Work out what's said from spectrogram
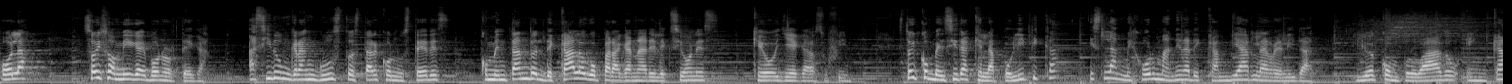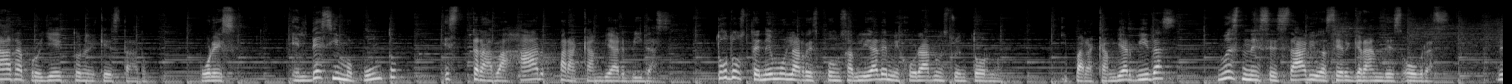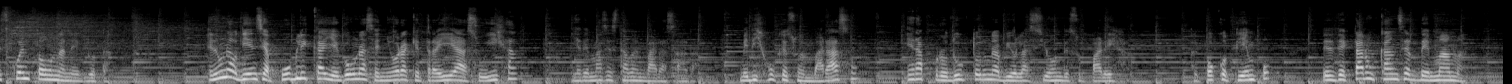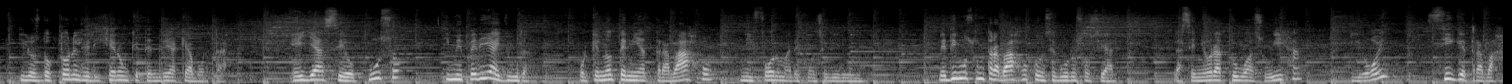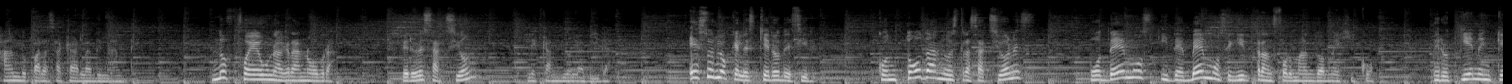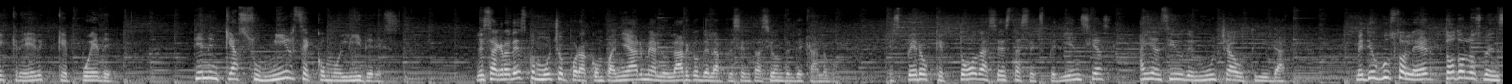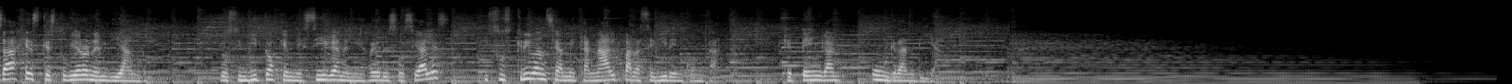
Hola, soy su amiga Ivonne Ortega. Ha sido un gran gusto estar con ustedes comentando el decálogo para ganar elecciones que hoy llega a su fin. Estoy convencida que la política es la mejor manera de cambiar la realidad y lo he comprobado en cada proyecto en el que he estado. Por eso, el décimo punto es trabajar para cambiar vidas. Todos tenemos la responsabilidad de mejorar nuestro entorno y para cambiar vidas no es necesario hacer grandes obras. Les cuento una anécdota. En una audiencia pública llegó una señora que traía a su hija y además estaba embarazada. Me dijo que su embarazo era producto de una violación de su pareja. Al poco tiempo le detectaron cáncer de mama y los doctores le dijeron que tendría que abortar. Ella se opuso y me pedía ayuda porque no tenía trabajo ni forma de conseguir uno. Le dimos un trabajo con Seguro Social. La señora tuvo a su hija y hoy sigue trabajando para sacarla adelante. No fue una gran obra, pero esa acción le cambió la vida. Eso es lo que les quiero decir. Con todas nuestras acciones podemos y debemos seguir transformando a México, pero tienen que creer que pueden. Tienen que asumirse como líderes. Les agradezco mucho por acompañarme a lo largo de la presentación del Decálogo. Espero que todas estas experiencias hayan sido de mucha utilidad me dio gusto leer todos los mensajes que estuvieron enviando. Los invito a que me sigan en mis redes sociales y suscríbanse a mi canal para seguir en contacto. Que tengan un gran día.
